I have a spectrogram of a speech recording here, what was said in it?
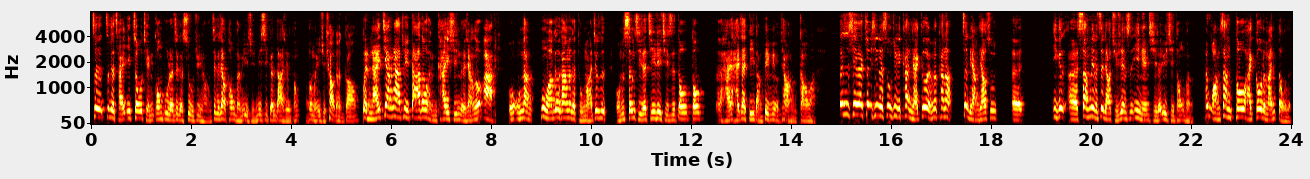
这这个才一周前公布了这个数据哈，这个叫通膨预期，密西根大学通通膨预期跳得很高，本来降下去大家都很开心的，想说啊，我我讲木华哥刚刚那个图嘛，就是我们升息的几率其实都都呃还还在低档，并没有跳很高嘛。但是现在最新的数据看起来，各位有没有看到这两条数？呃，一个呃上面的这条曲线是一年期的预期通膨，它往上勾还勾得蛮陡的。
